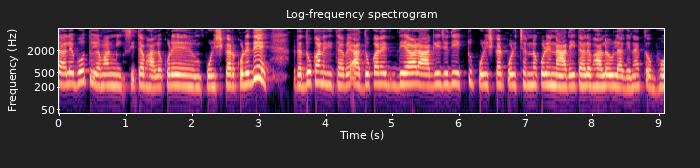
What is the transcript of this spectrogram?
তাহলে বউ, তুই আমার মিক্সিটা ভালো করে পরিষ্কার করে দে, এটা দোকানে দিতে হবে। আর দোকানে দেওয়ার আগে যদি একটু পরিষ্কার পরিচ্ছন্ন করে না দিই, তাহলে ভালোও লাগে না। তো ভো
